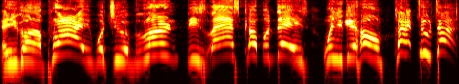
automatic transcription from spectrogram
and you're gonna apply what you have learned these last couple days when you get home, clap two times.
